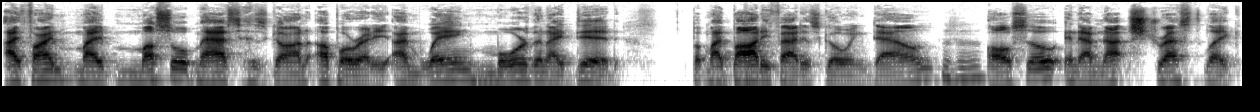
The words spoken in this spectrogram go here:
I find my muscle mass has gone up already. I'm weighing more than I did, but my body fat is going down Mhm. also, and I'm not stressed. Like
